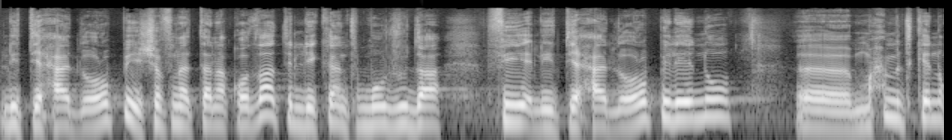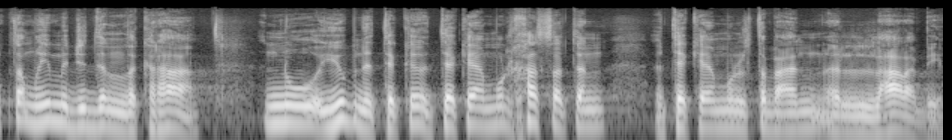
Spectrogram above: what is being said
للاتحاد الأوروبي شفنا التناقضات اللي كانت موجودة في الاتحاد الأوروبي لأنه آه، محمد كان نقطة مهمة جدا نذكرها. إنه يبنى التكامل خاصة التكامل طبعا العربي.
